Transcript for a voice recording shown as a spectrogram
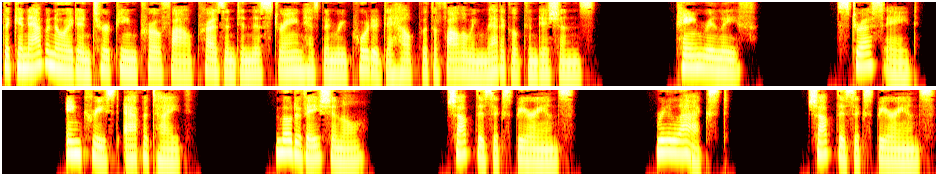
The cannabinoid and terpene profile present in this strain has been reported to help with the following medical conditions pain relief, stress aid, increased appetite, motivational. Shop this experience. Relaxed. Shop this experience.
